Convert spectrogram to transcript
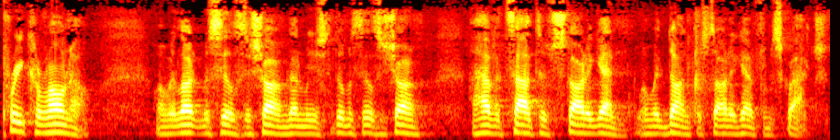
pre-corona. When we learned Mesilas Yesharim, then we used to do Mesilas Yesharim. I have a tzad to start again, when we're done, to start again from scratch.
